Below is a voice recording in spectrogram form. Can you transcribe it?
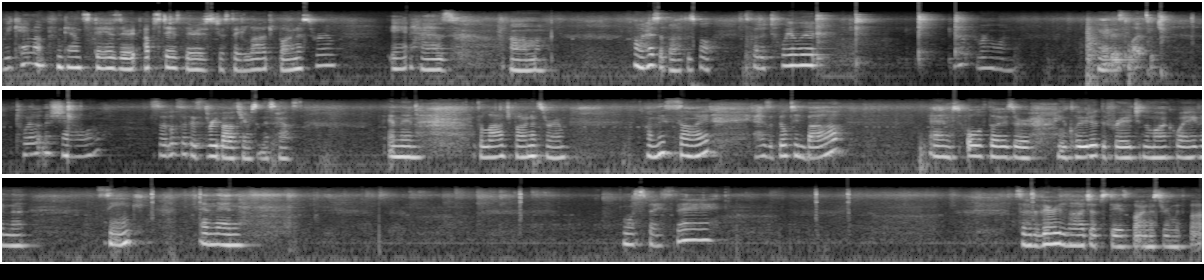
We came up from downstairs. There, upstairs, there is just a large bonus room. It has, um, oh, it has a bath as well. It's got a toilet. Wrong one. Here it is, light switch. Toilet and a shower. So it looks like there's three bathrooms in this house. And then it's a large bonus room. On this side, it has a built-in bar and all of those are included the fridge and the microwave and the sink. And then more space there. So the very large upstairs bonus room with bar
